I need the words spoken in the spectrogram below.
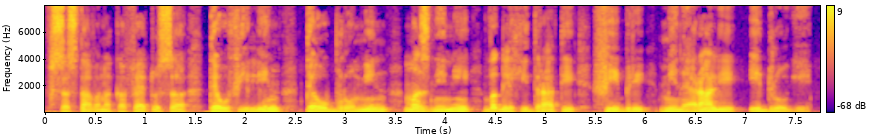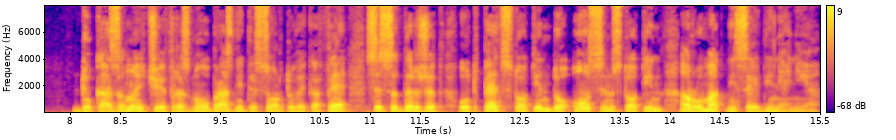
в състава на кафето са теофилин, теобромин, мазнини, въглехидрати, фибри, минерали и други. Доказано е, че в разнообразните сортове кафе се съдържат от 500 до 800 ароматни съединения.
